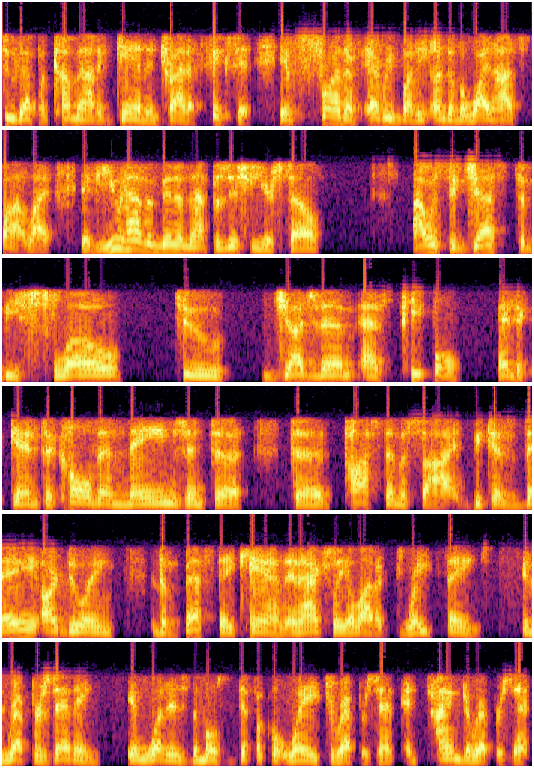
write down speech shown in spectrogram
suit up and come out again and try to fix it in front of everybody under the white hot spotlight. If you haven't been in that position yourself, I would suggest to be slow to judge them as people and to, and to call them names and to to toss them aside because they are doing the best they can and actually a lot of great things in representing in what is the most difficult way to represent and time to represent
